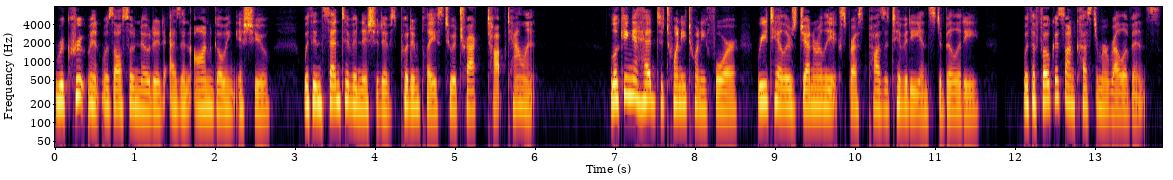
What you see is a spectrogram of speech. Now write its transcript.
Recruitment was also noted as an ongoing issue, with incentive initiatives put in place to attract top talent. Looking ahead to 2024, retailers generally expressed positivity and stability, with a focus on customer relevance,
